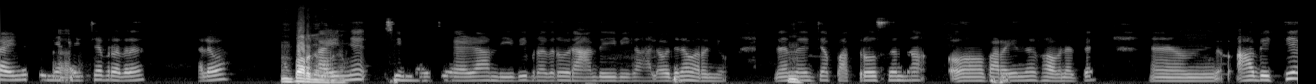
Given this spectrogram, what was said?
കഴിഞ്ഞ ശനിയാഴ്ച ബ്രദർ ഹലോ പറഞ്ഞു പറഞ്ഞു. കഴിഞ്ഞ ശനിയാഴ്ച ഏഴാം തീയതി ബ്രദർ ഒരു ആന്തരിക ആലോചന പറഞ്ഞു. എന്താന്ന് വെച്ചാൽ പത്രോസ് എന്ന പറയുന്ന ഭവനത്തെ ആ വ്യക്തിയെ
